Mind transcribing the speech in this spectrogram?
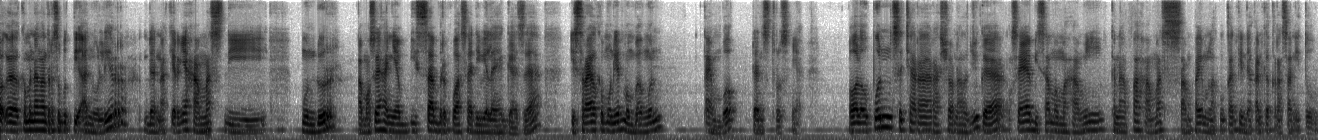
eh, kemenangan tersebut dianulir dan akhirnya Hamas dimundur, eh, maksudnya hanya bisa berkuasa di wilayah Gaza. Israel kemudian membangun tembok dan seterusnya. Walaupun secara rasional juga saya bisa memahami kenapa Hamas sampai melakukan tindakan kekerasan itu.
